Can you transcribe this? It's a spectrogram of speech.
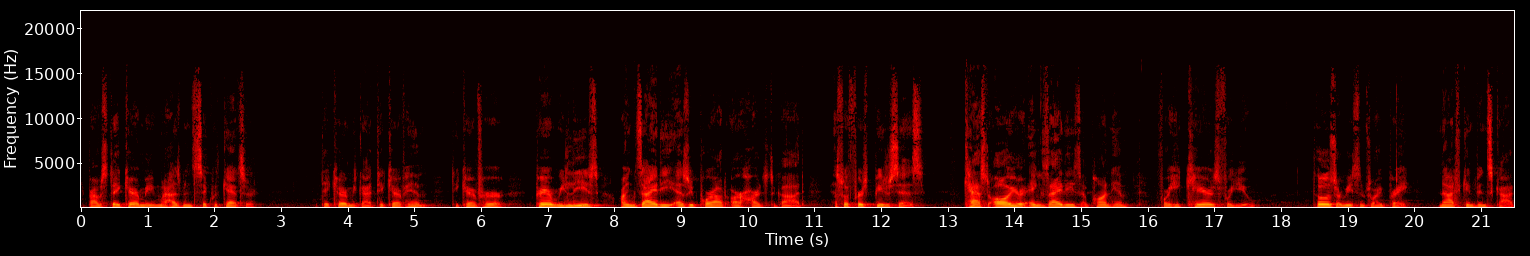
you promised to take care of me. My husband's sick with cancer. Take care of me, God. Take care of him. Take care of her. Prayer relieves our anxiety as we pour out our hearts to God. That's what First Peter says. Cast all your anxieties upon him, for he cares for you. Those are reasons why we pray, not to convince God.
